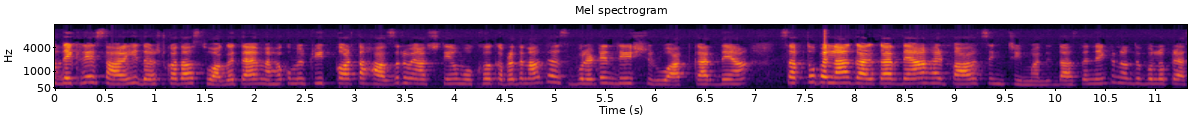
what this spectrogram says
ਦੇਖ ਰਹੇ ਸਾਰੇ ਹੀ ਦਰਸ਼ਕਾਂ ਦਾ ਸਵਾਗਤ ਹੈ। ਮੈਂ ਹਾਂ ਕੁਮਲਪ੍ਰੀਤ ਕੌਰ, ਤਾਂ ਹਾਜ਼ਰ ਹੋਇਆ ਅੱਜ ਦੀਆਂ ਮੁੱਖ ਖਬਰਾਂ ਦੇ ਨਾਲ। ਤਾਂ ਇਸ ਬੁਲੇਟਿਨ ਦੀ ਸ਼ੁਰੂਆਤ ਕਰਦੇ ਹਾਂ। ਸਭ ਤੋਂ ਪਹਿਲਾਂ ਗੱਲ ਕਰਦੇ ਹਾਂ ਹਰਪਾਲ ਸਿੰਘ ਚੀਮਾ ਦੀ। ਦੱਸ ਦਿੰਦੇ ਕਿ ਉਹਨਾਂ ਦੇ ਵੱਲੋਂ ਪ੍ਰੈਸ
